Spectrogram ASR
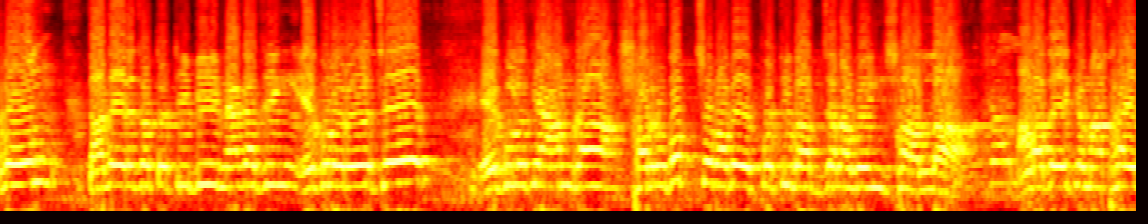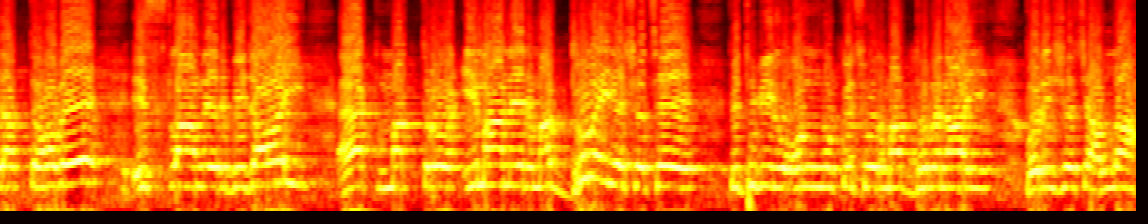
এবং তাদের যত টিভি ম্যাগাজিন এগুলো রয়েছে, এগুলোকে আমরা সর্বোচ্চভাবে প্রতিবাদ জানাব ইনশাআল্লাহ। আমাদেরকে মাথায় রাখতে হবে, ইসলামের বিজয় একমাত্র ইমানের মাধ্যমেই এসেছে, পৃথিবীর অন্য কিছুর মাধ্যমে নাই। পরিশেষে আল্লাহ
